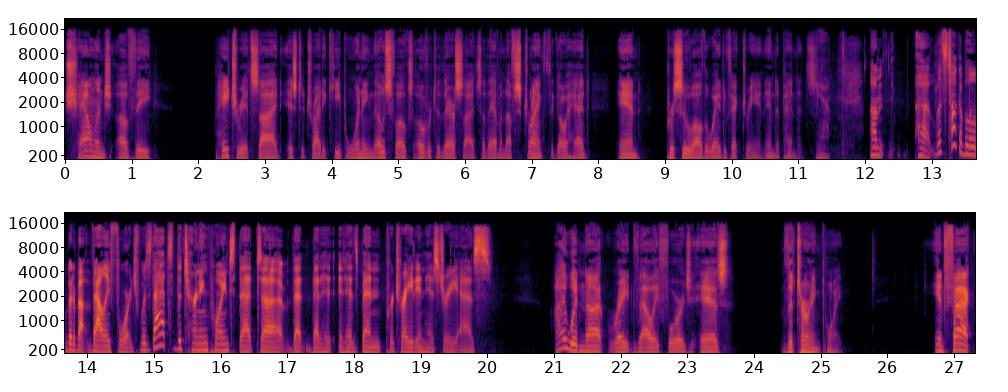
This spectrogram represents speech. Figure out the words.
challenge of the Patriot side is to try to keep winning those folks over to their side so they have enough strength to go ahead and pursue all the way to victory and independence. Yeah. Um, uh, let's talk a little bit about Valley Forge. Was that the turning point that uh, that that it has been portrayed in history as? I would not rate Valley Forge as the turning point. In fact,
